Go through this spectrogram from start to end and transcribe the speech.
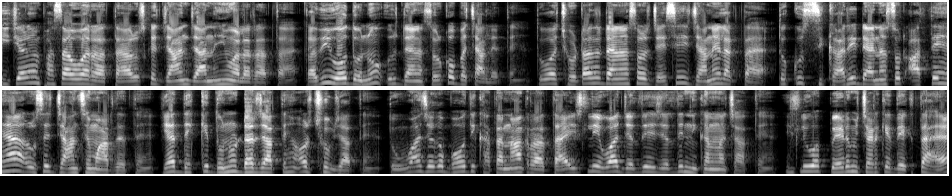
कीचड़ में फंसा हुआ रहता है और उसके जान जाने ही वाला रहता है। तभी वो दोनों उस डायनासोर को बचा लेते हैं। तो वह छोटा सा डायनासोर जैसे ही जाने लगता है तो कुछ शिकारी डायनासोर आते हैं और उसे जान से मार देते हैं। यह देख के दोनों डर जाते हैं और छुप जाते हैं। तो वह जगह बहुत ही खतरनाक रहता है, इसलिए वह जल्दी से जल्दी निकलना चाहते हैं। इसलिए वह पेड़ में चढ़ के देखता है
